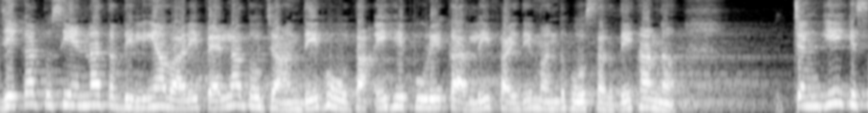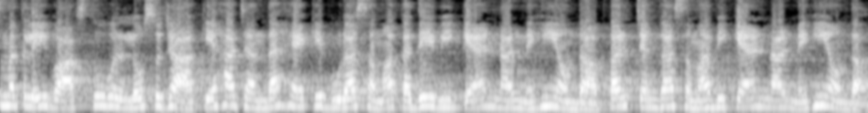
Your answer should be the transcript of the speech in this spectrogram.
ਜੇਕਰ ਤੁਸੀਂ ਇਹਨਾਂ ਤਬਦੀਲੀਆਂ ਬਾਰੇ ਪਹਿਲਾਂ ਤੋਂ ਜਾਣਦੇ ਹੋ ਤਾਂ ਇਹ ਪੂਰੇ ਘਰ ਲਈ ਫਾਇਦੇਮੰਦ ਹੋ ਸਕਦੇ ਹਨ। ਚੰਗੀ ਕਿਸਮਤ ਲਈ ਵਾਸਤੂ ਵੱਲੋਂ ਸੁਝਾਅ ਕਿਹਾ ਜਾਂਦਾ ਹੈ ਕਿ ਬੁਰਾ ਸਮਾਂ ਕਦੇ ਵੀ ਕਹਿਣ ਨਾਲ ਨਹੀਂ ਆਉਂਦਾ, ਪਰ ਚੰਗਾ ਸਮਾਂ ਵੀ ਕਹਿਣ ਨਾਲ ਨਹੀਂ ਆਉਂਦਾ।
